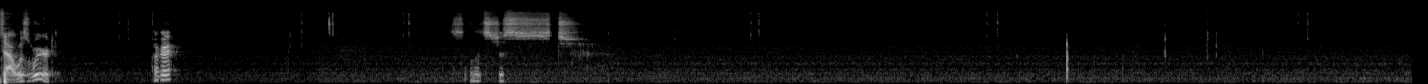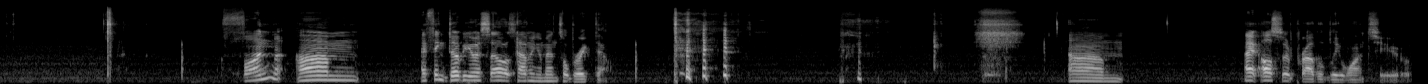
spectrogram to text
That was weird. Okay. So let's just... Fun? Um, I think WSL is having a mental breakdown. um, I also probably want to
